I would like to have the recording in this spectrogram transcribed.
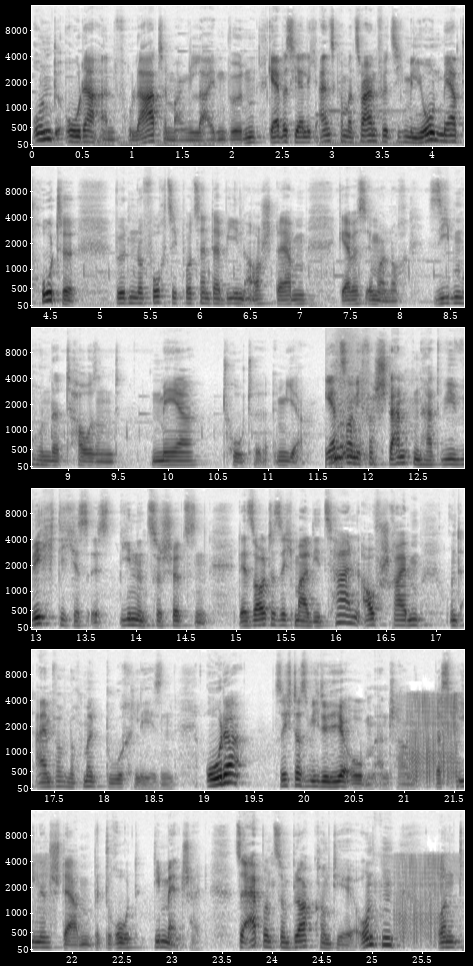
und oder an Folatemangel leiden würden, gäbe es jährlich 1,42 Millionen mehr Tote, würden nur 50% der Bienen aussterben, gäbe es immer noch 700.000 mehr Tote im Jahr. Wer jetzt noch nicht verstanden hat, wie wichtig es ist, Bienen zu schützen, der sollte sich mal die Zahlen aufschreiben und einfach nochmal durchlesen. Oder sich das Video hier oben anschauen. Das Bienensterben bedroht die Menschheit. Zur App und zum Blog kommt ihr hier unten. Und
